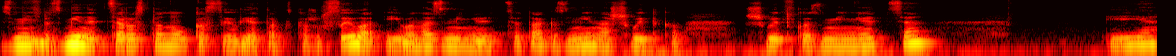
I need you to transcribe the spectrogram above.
зміниться розстановка сил, я так скажу, сила, і вона змінюється. Так? Зміна швидко, швидко змінюється. І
